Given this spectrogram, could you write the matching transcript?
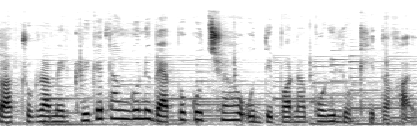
চট্টগ্রামের ক্রিকেট আঙ্গনে ব্যাপক উৎসাহ উদ্দীপনা পরিলক্ষিত হয়।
